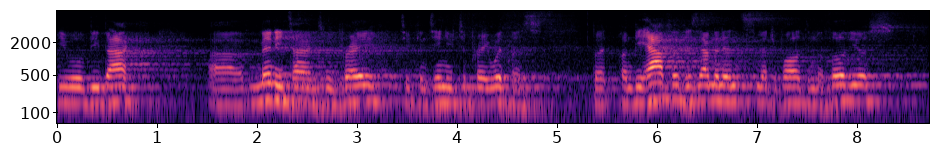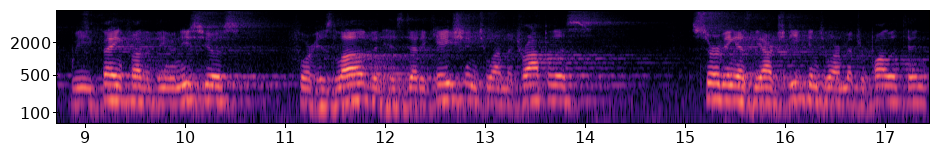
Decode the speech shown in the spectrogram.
He will be back uh, many times we pray to continue to pray with us. But on behalf of His Eminence, Metropolitan Methodios, we thank Father Dionysios for his love and his dedication to our metropolis, serving as the Archdeacon to our Metropolitan,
